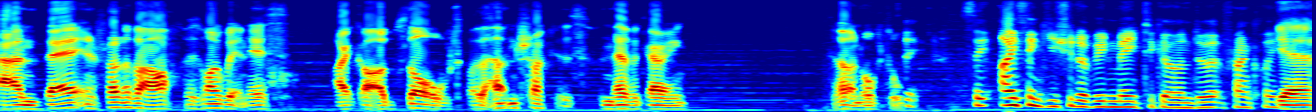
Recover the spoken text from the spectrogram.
And there in front of Arf, as my witness, I got absolved by the Hutton Truckers for never going to Hutton Orbital. See, I think you should have been made to go and do it. Frankly, Yeah.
